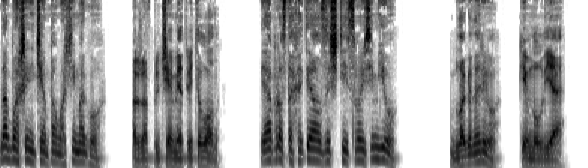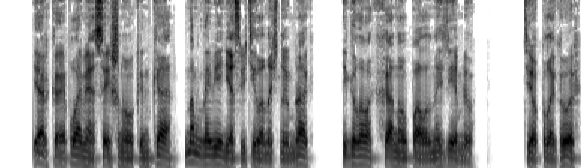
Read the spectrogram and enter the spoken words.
но больше ничем помочь не могу. Пожав плечами, ответил он. Я просто хотел защитить свою семью. Благодарю, кивнул я. Яркое пламя сейшинового клинка на мгновение осветило ночной мрак, и голова Кхана упала на землю. Теплая кровь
